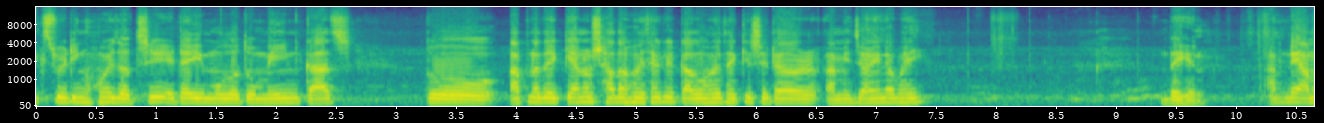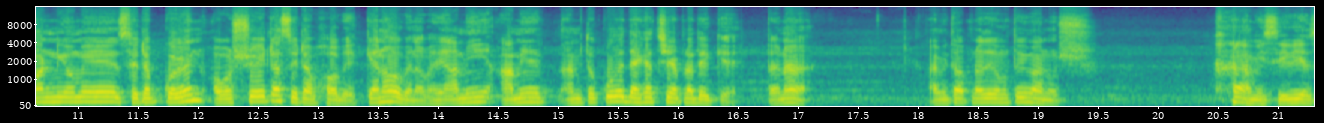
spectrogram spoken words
এক্সট্রেটিং হয়ে যাচ্ছে, এটাই মূলত মেইন কাজ। তো আপনাদের কেন সাদা হয়ে থাকে, কালো হয়ে থাকে সেটা আমি জানি না ভাই। দেখেন, আপনি আমার নিয়মে সেট করেন, অবশ্যই এটা সেট হবে। কেন হবে না ভাই? আমি আমি আমি তো করে দেখাচ্ছি আপনাদেরকে, তাই না? আমি তো আপনাদের মতোই মানুষ। আমি সিরিয়াস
